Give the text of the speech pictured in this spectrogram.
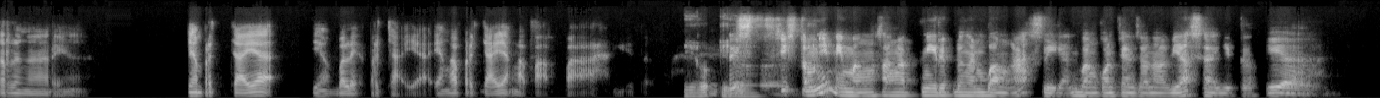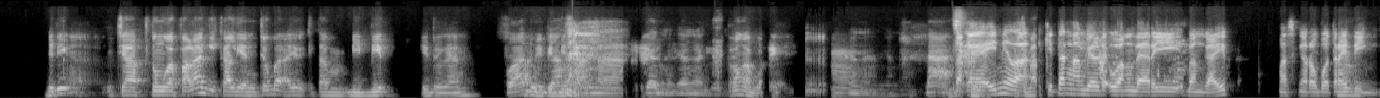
Terdengar ya. Yang percaya ya boleh percaya, yang nggak percaya nggak apa-apa gitu. Iya, iya. sistemnya memang sangat mirip dengan bank asli kan, bank konvensional biasa gitu. Iya. Jadi siap tunggu apa lagi kalian? Coba ayo kita bibit gitu kan. Waduh, di jangan, sana. jangan, jangan. Oh nggak boleh. Hmm. Nah, Nah, kayak inilah Kenapa? kita ngambil uang dari Bang Gaib masukin robot trading.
